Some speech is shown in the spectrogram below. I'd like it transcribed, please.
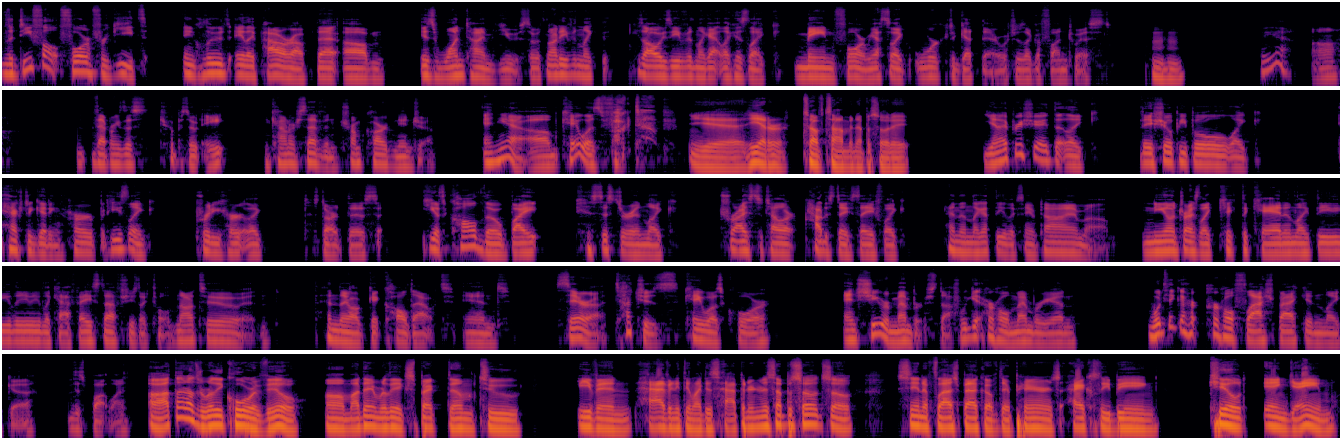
the default form for Geats includes a like power up that um is one time use. So it's not even like he's always even like at like his like main form. He has to like work to get there, which is like a fun twist. Mm-hmm. But yeah, uh that brings us to episode eight, Encounter Seven, Trump Card Ninja. And yeah, um Kay was fucked up. Yeah, he had a tough time in episode eight. Yeah, and I appreciate that like they show people like actually getting hurt, but he's like pretty hurt like to start this. He gets called though by his sister and like tries to tell her how to stay safe, like and then like at the like same time, um Neon tries to like kick the can in like the the, the cafe stuff. She's like told not to, and then they all get called out. And Sarah touches Keiwa's core and she remembers stuff. We get her whole memory and what do you think of her, her whole flashback in like uh this plot line? Uh, I thought it was a really cool reveal. Um, I didn't really expect them to even have anything like this happen in this episode. So seeing a flashback of their parents actually being killed in game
